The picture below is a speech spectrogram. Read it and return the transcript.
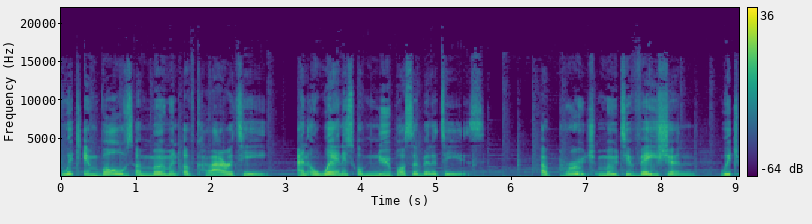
which involves a moment of clarity and awareness of new possibilities. Approach motivation, which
